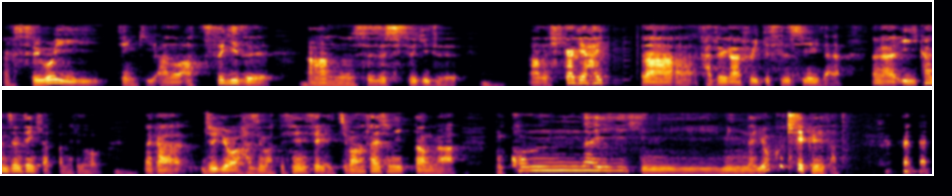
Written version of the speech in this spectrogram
なんかすごい天気、あの暑すぎず、あの涼しすぎず、あの日陰入ったら風が吹いて涼しいみたいな、なんかいい感じの天気だったんだけど、なんか授業が始まって先生が一番最初に言ったのが、もうこんないい日にみんなよく来てくれたと。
